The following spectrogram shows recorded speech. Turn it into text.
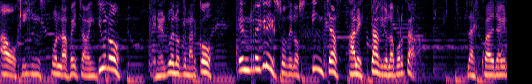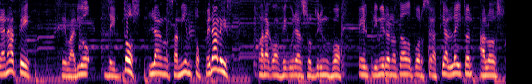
a O'Higgins por la fecha 21 en el duelo que marcó el regreso de los hinchas al estadio La Portada. La escuadra Granate se valió de dos lanzamientos penales para configurar su triunfo, el primero anotado por Sebastián Leighton a los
